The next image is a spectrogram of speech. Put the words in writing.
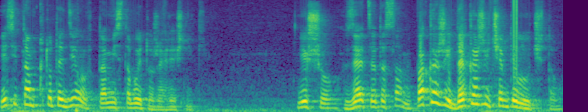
Если там кто-то делал, там и с тобой тоже грешники. И что? Взять это сами. Покажи, докажи, чем ты лучше того.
